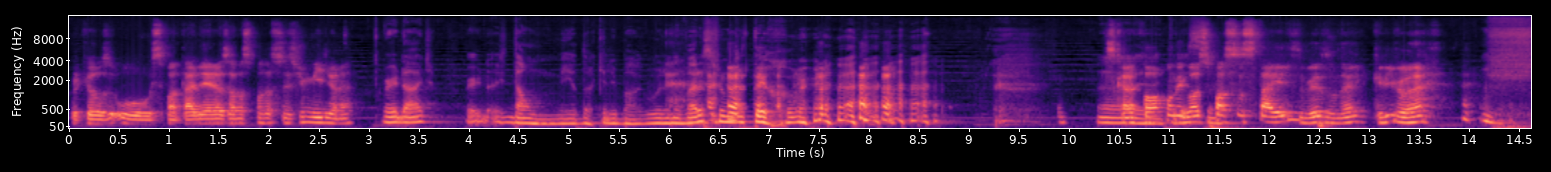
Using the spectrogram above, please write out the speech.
Porque o, o espantalho era usado nas plantações de milho, né? Verdade. Verdade. Dá um medo aquele bagulho, né? Vários filmes de terror. Os caras Ai, colocam um negócio pra assustar eles mesmo, né? Incrível, né?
